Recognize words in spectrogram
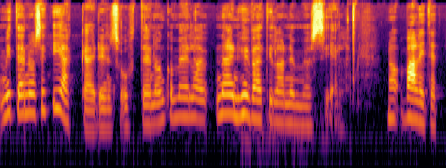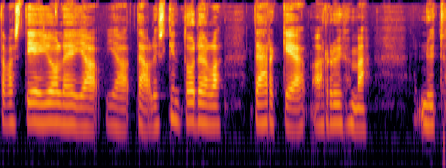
Miten on sitten iäkkäiden suhteen? Onko meillä näin hyvä tilanne myös siellä? No valitettavasti ei ole ja, ja tämä olisikin todella tärkeä ryhmä nyt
